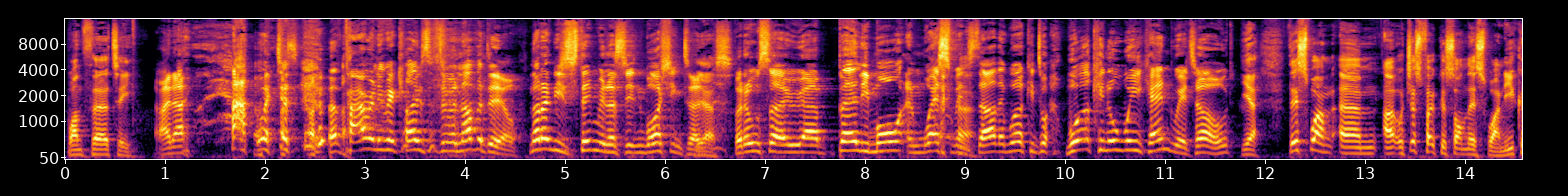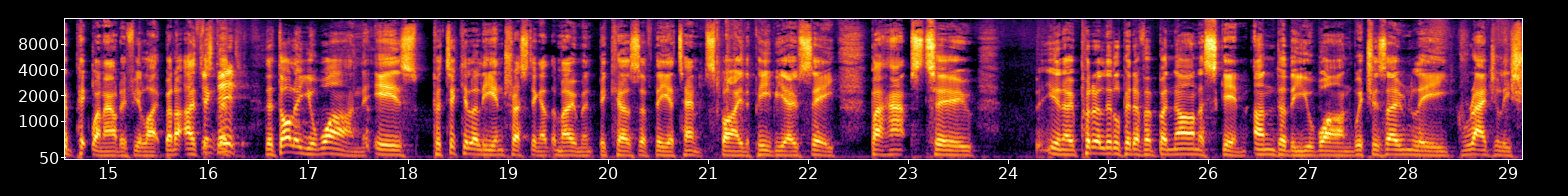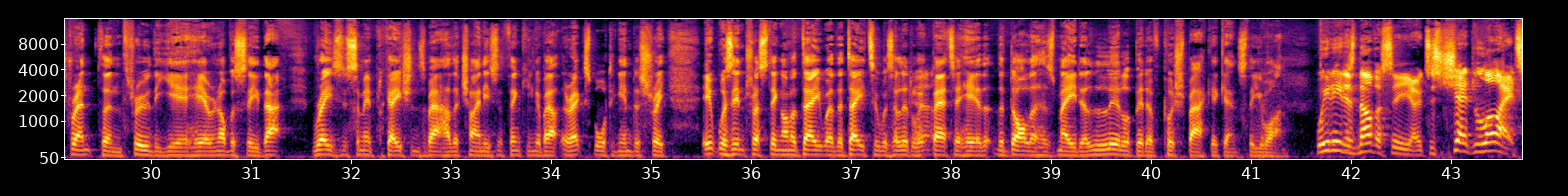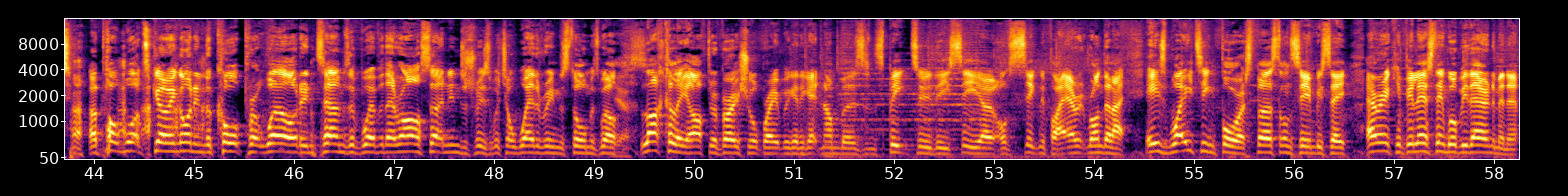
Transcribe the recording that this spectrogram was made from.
130. I know. we're just apparently we're closer to another deal. Not only stimulus in Washington, Yes. but also uh, Berlaymont and Westminster. They're working to working all weekend. We're told. Yeah, this one, um, I will just focus on this one. You could pick one out if you like, but I I think that the dollar yuan is particularly interesting at the moment because of the attempts by the PBOC perhaps to. You know, put a little bit of a banana skin under the yuan, which has only gradually strengthened through the year here. And obviously, that raises some implications about how the Chinese are thinking about their exporting industry. It was interesting on a day where the data was a little bit better here that the dollar has made a little bit of pushback against the yuan. We need another CEO to shed light upon what's going on in the corporate world in terms of whether there are certain industries which are weathering the storm as well. Yes. Luckily, after a very short break, we're going to get numbers and speak to the CEO of Signify, Eric Rondolat, is waiting for us first on CNBC. Eric, if you're listening, we'll be there in a minute.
